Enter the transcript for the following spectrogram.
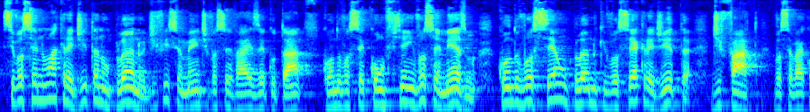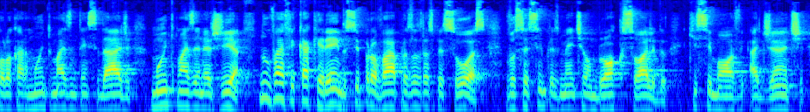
Se você não acredita num plano, dificilmente você vai executar. Quando você confia em você mesmo, quando você é um plano que você acredita, de fato, você vai colocar muito mais intensidade, muito mais energia. Não vai ficar querendo se provar para as outras pessoas. Você simplesmente é um bloco sólido que se move adiante,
